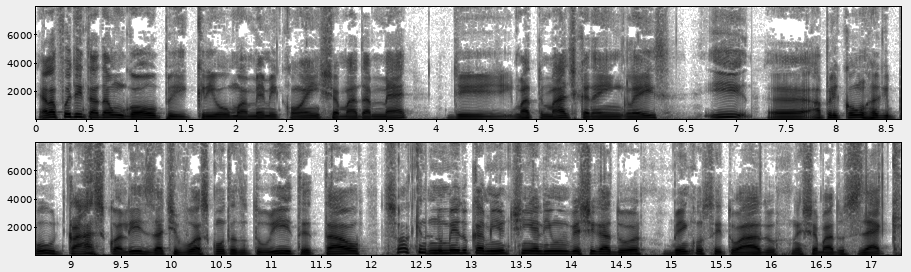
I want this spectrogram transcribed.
ela foi tentar dar um golpe e criou uma meme coin chamada Math, de matemática né, em inglês, e uh, aplicou um rug pull clássico ali, desativou as contas do Twitter e tal. Só que no meio do caminho tinha ali um investigador bem conceituado, né, chamado Zack.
